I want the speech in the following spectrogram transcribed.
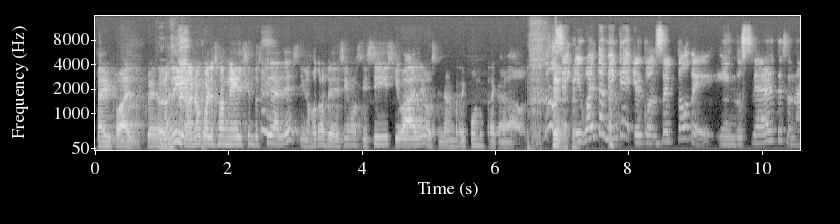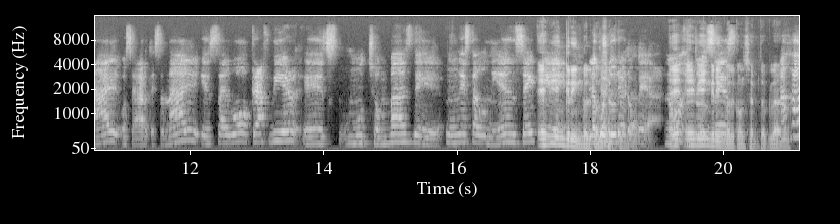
Tal cual. nos digan, ¿no? Cuáles son aids industriales y nosotros le decimos si sí, si vale o si la han recontra cagado. No, sí, igual también que el concepto de industrial artesanal, o sea, artesanal es algo, craft beer es mucho más de un estadounidense que es bien gringo el la cultura europea, ¿no? Es, bien gringo el concepto, claro. Ajá,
